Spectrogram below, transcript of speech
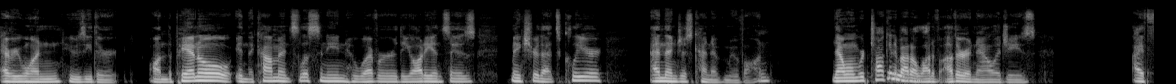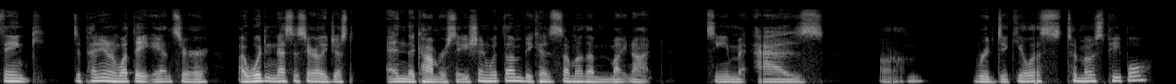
everyone who's either on the panel in the comments listening whoever the audience is make sure that's clear and then just kind of move on. Now when we're talking about a lot of other analogies i think depending on what they answer i wouldn't necessarily just end the conversation with them because some of them might not seem as um, ridiculous to most people.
